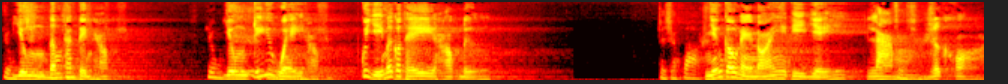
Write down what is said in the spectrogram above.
Dùng tâm thanh tịnh học Dùng trí huệ. học Quý vị mới có thể học được những câu này nói thì dễ Làm rất khó.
